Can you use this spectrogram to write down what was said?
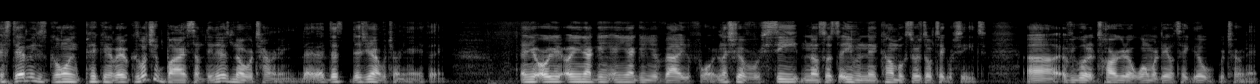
instead of me just going picking up because once you buy something, there's no returning. That, that's, you're not returning anything, and you're, or, you're, or you're not getting and you're not getting your value for it unless you have a receipt. And also, even then, comic book stores don't take receipts. Uh, if you go to Target or Walmart, they'll take they'll return it.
